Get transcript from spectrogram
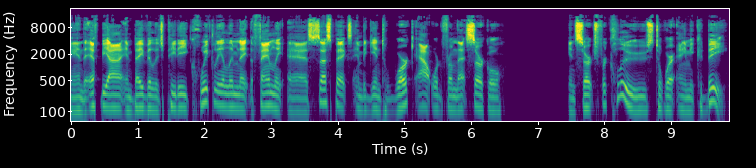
and the FBI and Bay Village PD quickly eliminate the family as suspects and begin to work outward from that circle in search for clues to where Amy could be.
